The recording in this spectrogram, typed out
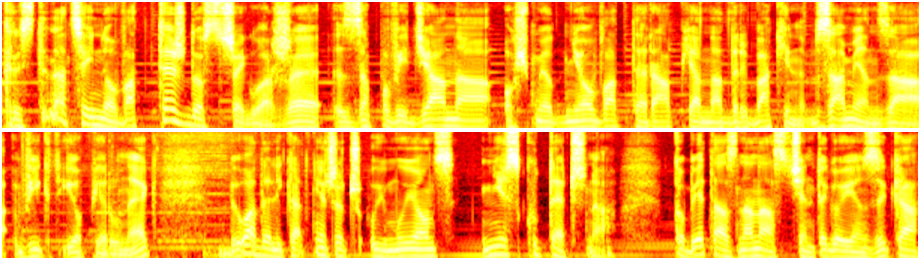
Krystyna Cejnowa też dostrzegła, że zapowiedziana ośmiodniowa terapia nad rybakiem w zamian za wikt i opierunek była delikatnie rzecz ujmując nieskuteczna. Kobieta znana z ciętego języka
